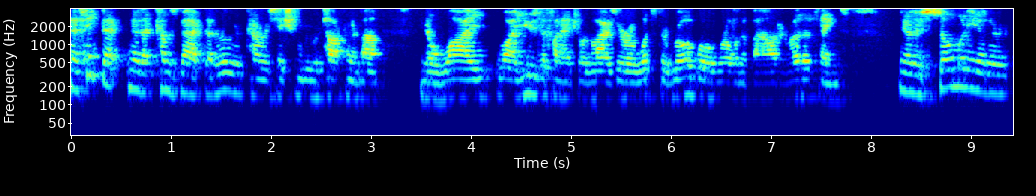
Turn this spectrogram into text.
and I think that you know that comes back that earlier conversation we were talking about. You know, why why use a financial advisor or what's the robo world about or other things. You know, there's so many other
